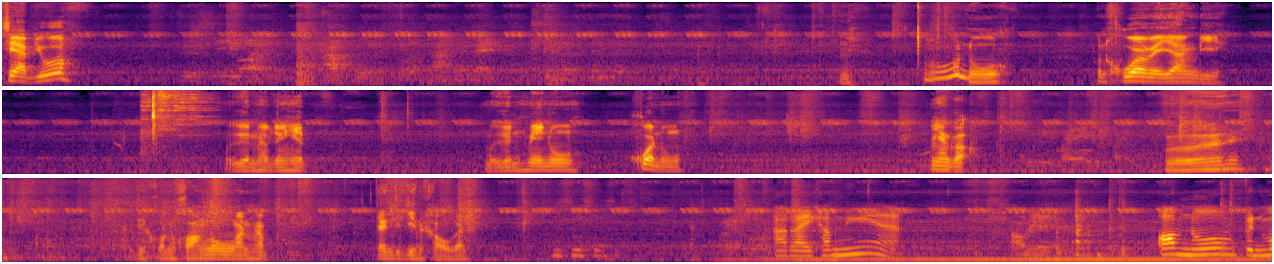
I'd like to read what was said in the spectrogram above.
เสียบอยู่ โอ้หนูมันคั่วไว้อย่างดีมืออื่นครับจังเห็ดมืออื่นเมนูคั่วหนูอิหยังก็เฮ้ยเดี๋ยวคนคว้างลงก่อนครับจังจะกินเขาวกัน อะไรครับเนี่ยเอาเลยอ้อมหนูเป็นโม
